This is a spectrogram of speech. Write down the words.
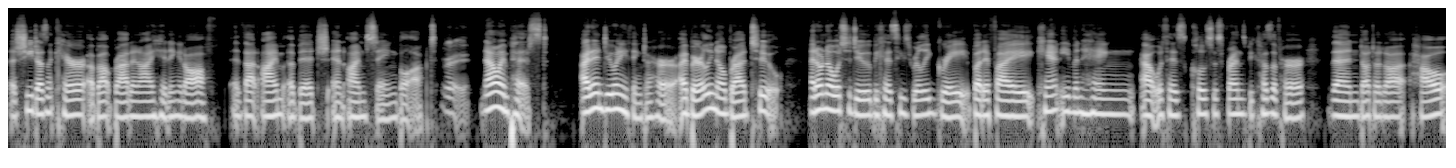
that she doesn't care about Brad and I hitting it off, and that I'm a bitch and I'm staying blocked. Right. Now I'm pissed. I didn't do anything to her. I barely know Brad too. I don't know what to do because he's really great, but if I can't even hang out with his closest friends because of her, then dot dot dot how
